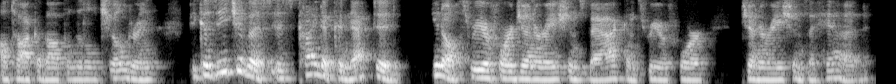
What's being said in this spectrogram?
I'll talk about the little children because each of us is kind of connected, you know, three or four generations back and three or four generations ahead.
